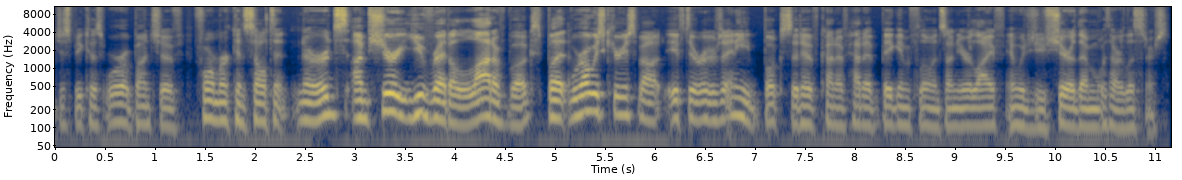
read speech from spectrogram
just because we're a bunch of former consultant nerds, I'm sure you've read a lot of books, but we're always curious about if there's any books that have kind of had a big influence on your life, and would you share them with our listeners?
